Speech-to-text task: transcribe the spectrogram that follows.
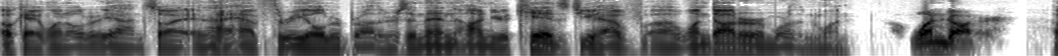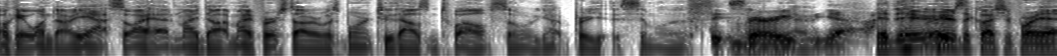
Okay, one older, yeah, and so I, and I have three older brothers. And then on your kids, do you have uh, one daughter or more than one? One daughter. Okay, one daughter. Yeah, so I had my daughter. My first daughter was born in 2012, so we got pretty similar. Very, there. yeah. Here, here's a question for you:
